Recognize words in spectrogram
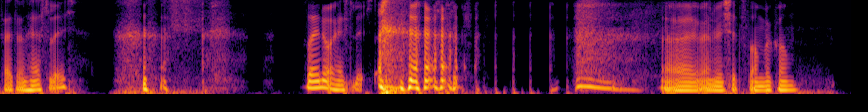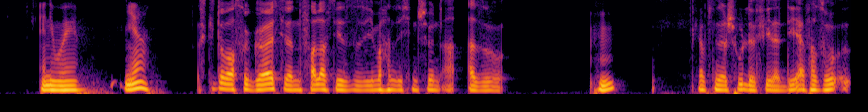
fett und hässlich. Sei nur hässlich. äh, wenn wir Shitstorm bekommen. Anyway, ja. Es gibt aber auch so Girls, die dann voll auf diese, sie machen sich einen schönen, A- also Hm? ich hab's in der Schule viele, die einfach so,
